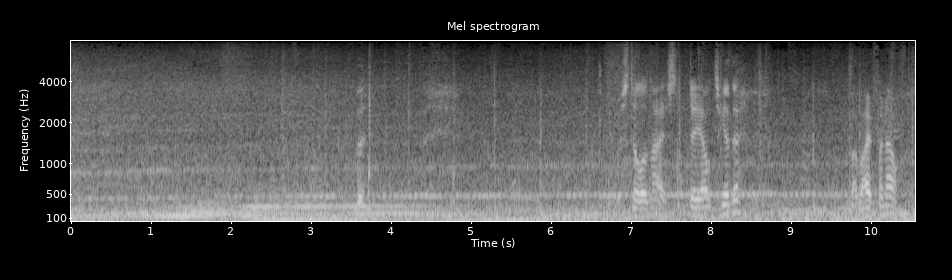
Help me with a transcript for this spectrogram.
But still a nice day out together. Bye bye for now.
